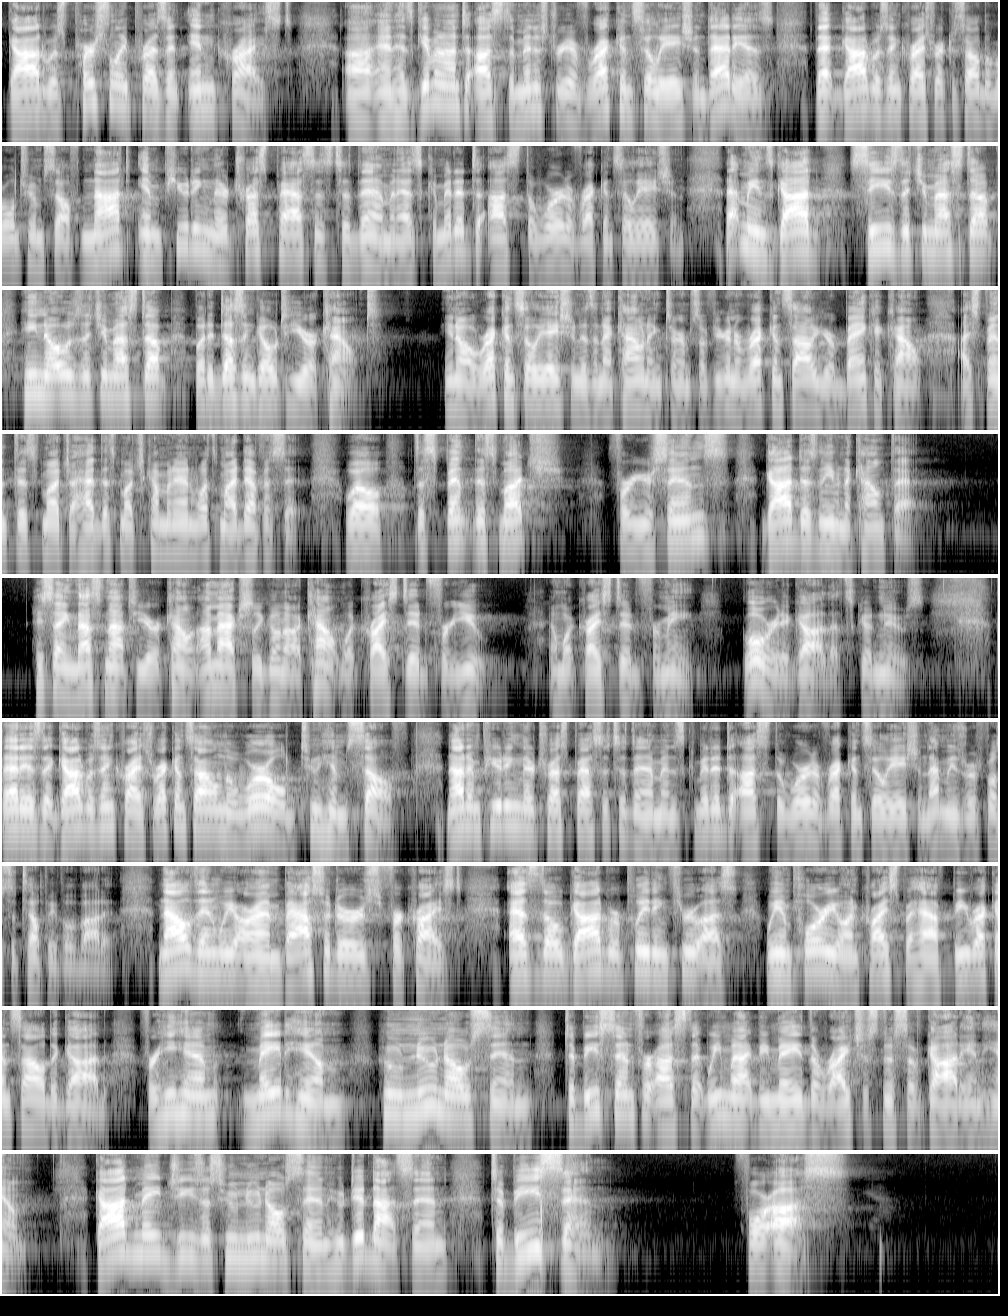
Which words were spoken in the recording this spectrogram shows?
God was personally present in Christ. Uh, and has given unto us the ministry of reconciliation. That is, that God was in Christ, reconciled the world to himself, not imputing their trespasses to them, and has committed to us the word of reconciliation. That means God sees that you messed up, He knows that you messed up, but it doesn't go to your account. You know, reconciliation is an accounting term. So if you're going to reconcile your bank account, I spent this much, I had this much coming in, what's my deficit? Well, the spent this much for your sins, God doesn't even account that. He's saying that's not to your account. I'm actually going to account what Christ did for you and what Christ did for me. Glory to God. That's good news. That is, that God was in Christ, reconciling the world to himself, not imputing their trespasses to them, and has committed to us the word of reconciliation. That means we're supposed to tell people about it. Now then, we are ambassadors for Christ. As though God were pleading through us, we implore you on Christ's behalf, be reconciled to God. For he him made him who knew no sin to be sin for us, that we might be made the righteousness of God in him. God made Jesus, who knew no sin, who did not sin, to be sin for us,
